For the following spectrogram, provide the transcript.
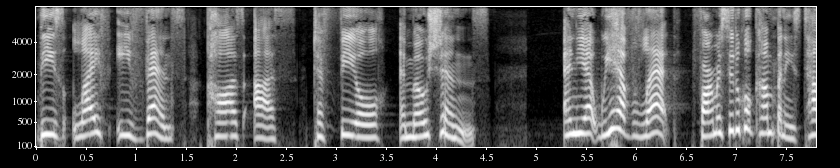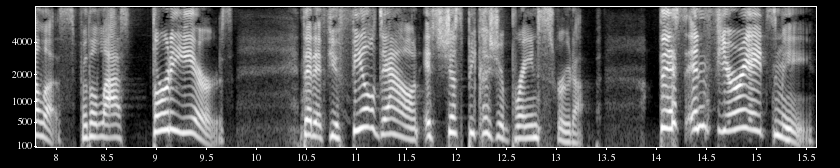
These life events cause us to feel emotions. And yet we have let pharmaceutical companies tell us for the last 30 years that if you feel down, it's just because your brain's screwed up. This infuriates me.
